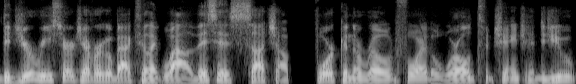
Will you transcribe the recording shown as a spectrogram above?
Did your research ever go back to like, wow, this is such a fork in the road for the world to change? Did you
